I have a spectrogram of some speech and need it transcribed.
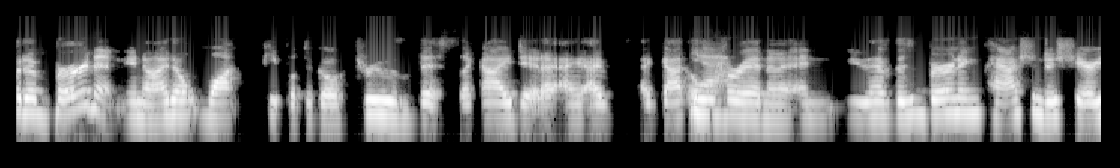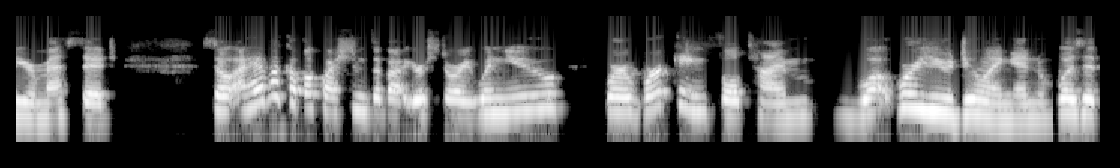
but a burden. You know, I don't want people to go through this like I did. I I, I got yeah. over it, and, and you have this burning passion to share your message. So I have a couple questions about your story. When you were working full time, what were you doing? And was it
